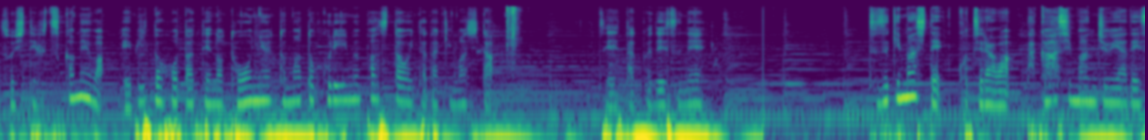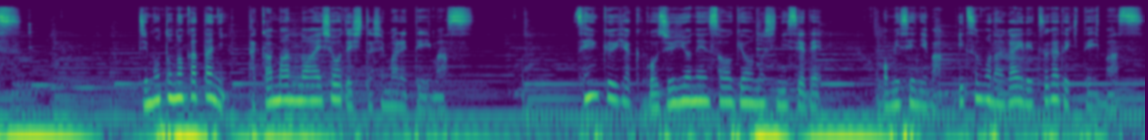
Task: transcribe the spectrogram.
そして2日目はエビとホタテの豆乳トマトクリームパスタをいただきました。贅沢ですね。続きましてこちらは高橋まんじゅう屋です。地元の方に高まんの愛称で親しまれています。1954年創業の老舗でお店にはいつも長い列ができています。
